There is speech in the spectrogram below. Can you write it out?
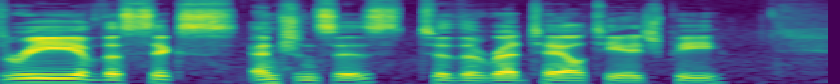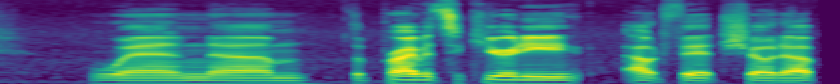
three of the six entrances to the Redtail THP when um, the private security outfit showed up,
